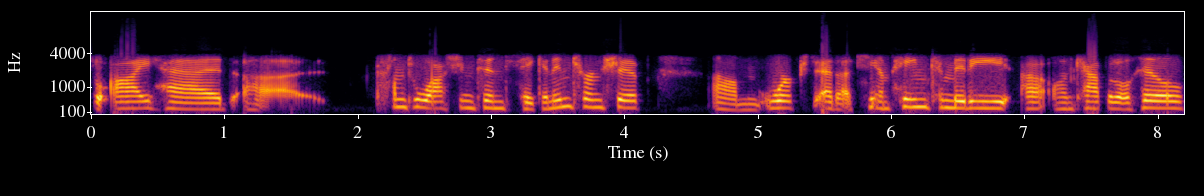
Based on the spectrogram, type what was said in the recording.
So I had uh, come to Washington to take an internship, um, worked at a campaign committee uh, on Capitol Hill,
